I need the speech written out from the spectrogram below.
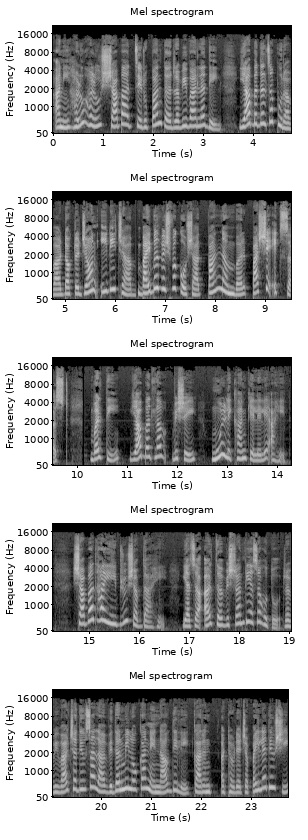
आणि हळूहळू शाबादचे रूपांतर रविवारला देईल. याबद्दलचा पुरावा डॉक्टर जॉन ईडीच्या बायबल विश्वकोशात पान नंबर पाचशे एकसष्ट वरती या बदलाविषयी मूळ लिखाण केलेले आहेत. शाबाद हा हिब्रू शब्द आहे. याचा अर्थ विश्रांती असा होतो. रविवारच्या दिवसाला विधर्मी लोकांनी नाव दिले कारण आठवड्याच्या पहिल्या दिवशी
